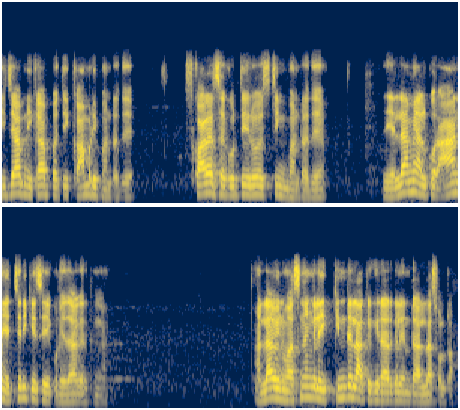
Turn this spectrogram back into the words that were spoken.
ஹிஜாப் நிகாப் பற்றி காமெடி பண்ணுறது ஸ்காலர்ஸை கொடுத்து ரோஸ்டிங் பண்ணுறது இது எல்லாமே அதுக்கு ஒரு ஆண் எச்சரிக்கை செய்யக்கூடியதாக இருக்குங்க. அல்லாவின் வசனங்களை கிண்டலாக்குகிறார்கள் என்று அல்லாஹ் சொல்கிறான்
